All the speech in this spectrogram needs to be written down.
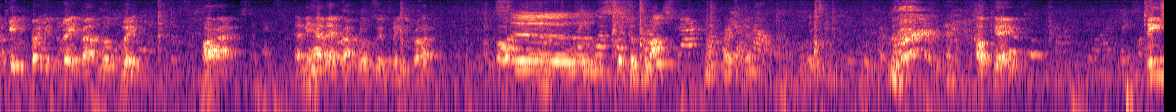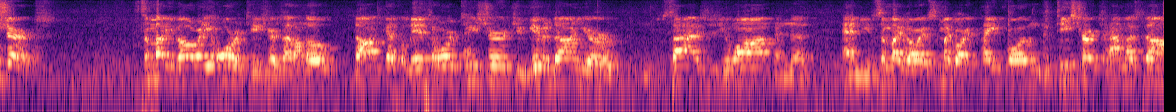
to keep, bring it to date right real quick. All right. Let me have that right real quick, please, Rod. So, The- the- the- Okay. T-shirts. Some of you've already ordered T-shirts. I don't know. Don's got the list. Ordered T-shirts. You've given Don your sizes you want, and uh, and you somebody already somebody already paid for them. The T-shirts are how much, Don?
